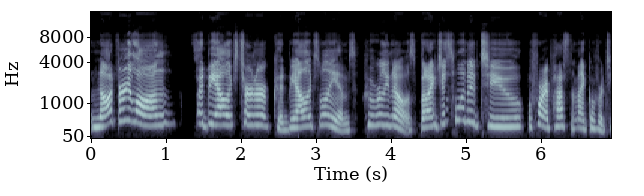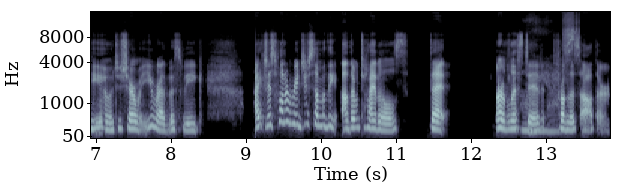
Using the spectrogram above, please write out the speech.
not very long. Could be Alex Turner, could be Alex Williams. Who really knows? But I just wanted to, before I pass the mic over to you to share what you read this week, I just want to read you some of the other titles that are listed from yes. this author.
